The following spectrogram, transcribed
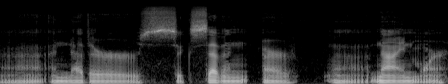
uh, another six, seven, or uh, nine more.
